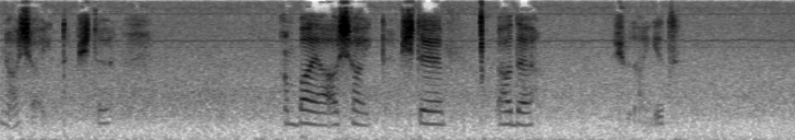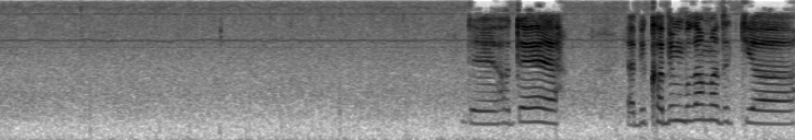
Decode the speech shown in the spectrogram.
Yine aşağı git demişti. Bayağı aşağı git demişti. Cık, Hadi. Şuradan git. Hadi hadi. Ya bir kabin bulamadık ya.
